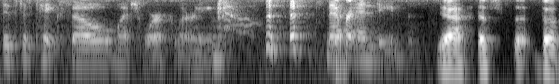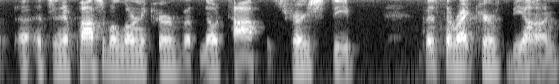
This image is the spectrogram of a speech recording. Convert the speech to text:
it just takes so much work learning. it's never yeah. ending. Yeah, it's the, the uh, it's an impossible learning curve with no top. It's very steep, but it's the right curve to be on,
